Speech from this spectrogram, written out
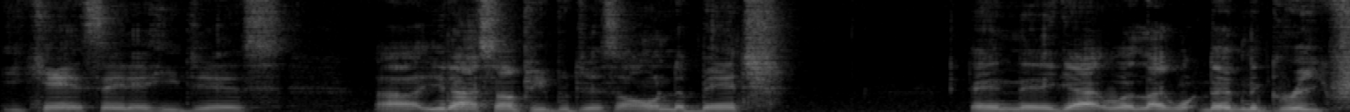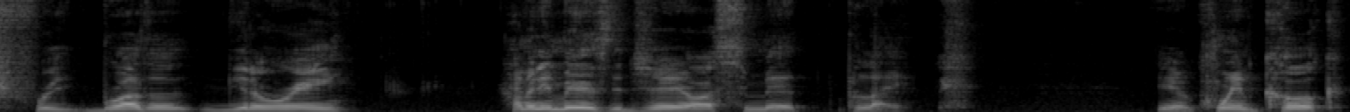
you can't say that he just, uh, you know, some people just on the bench, and then he got what like doesn't the Greek freak brother get a ring? How many minutes did J.R. Smith play? you know, Quinn Cook.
